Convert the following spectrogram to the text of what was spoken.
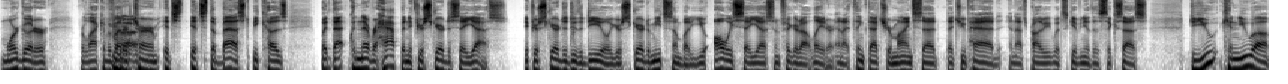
more gooder for lack of a better term. It's it's the best because, but that could never happen if you're scared to say yes. If you're scared to do the deal, you're scared to meet somebody. You always say yes and figure it out later. And I think that's your mindset that you've had, and that's probably what's given you the success. Do you can you uh,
